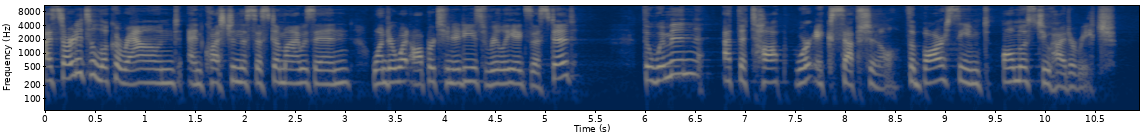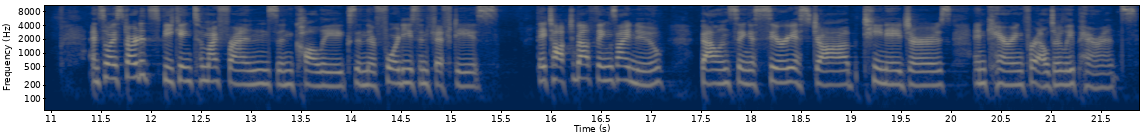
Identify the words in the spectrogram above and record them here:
I started to look around and question the system I was in, wonder what opportunities really existed. The women at the top were exceptional. The bar seemed almost too high to reach. And so I started speaking to my friends and colleagues in their 40s and 50s. They talked about things I knew, balancing a serious job, teenagers, and caring for elderly parents.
